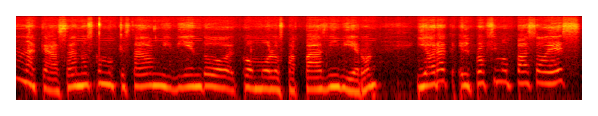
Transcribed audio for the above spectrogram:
en una casa, no es como que estaban viviendo como los papás vivieron. Y ahora el próximo paso es,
